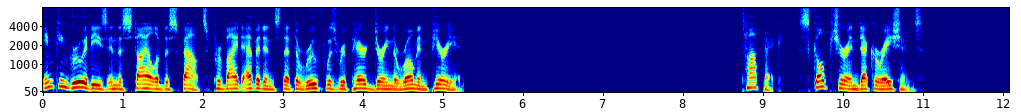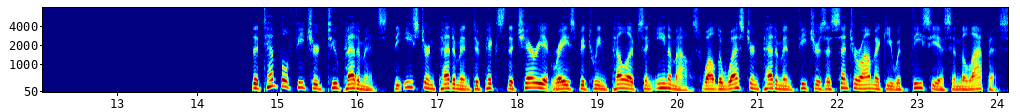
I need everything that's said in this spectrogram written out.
Incongruities in the style of the spouts provide evidence that the roof was repaired during the Roman period. Sculpture and decorations The temple featured two pediments, the eastern pediment depicts the chariot race between Pelops and Oenomaus while the western pediment features a centauromachy with Theseus and the Lapiths.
